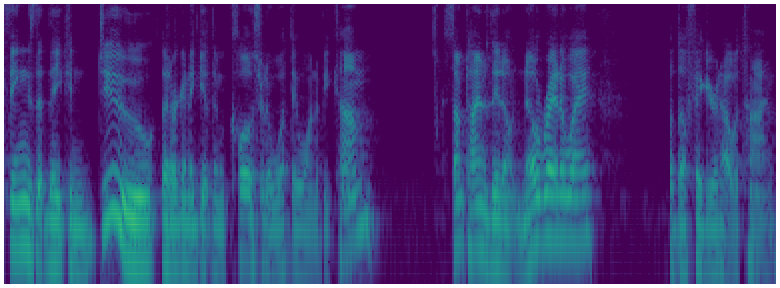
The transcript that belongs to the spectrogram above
things that they can do that are going to get them closer to what they want to become. Sometimes they don't know right away, but they'll figure it out with time.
